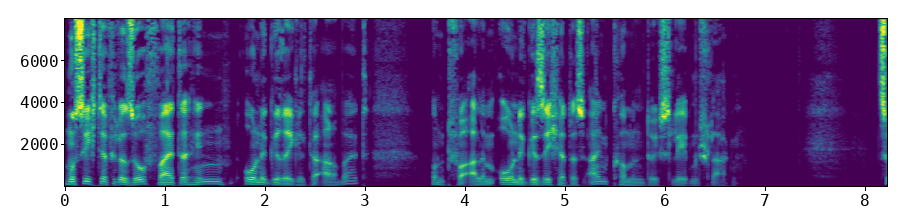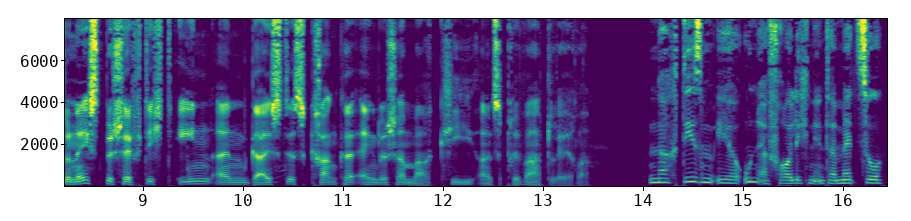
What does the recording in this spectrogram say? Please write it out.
muss sich der Philosoph weiterhin ohne geregelte Arbeit und vor allem ohne gesichertes Einkommen durchs Leben schlagen. Zunächst beschäftigt ihn ein geisteskranker englischer Marquis als Privatlehrer. Nach diesem eher unerfreulichen Intermezzo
